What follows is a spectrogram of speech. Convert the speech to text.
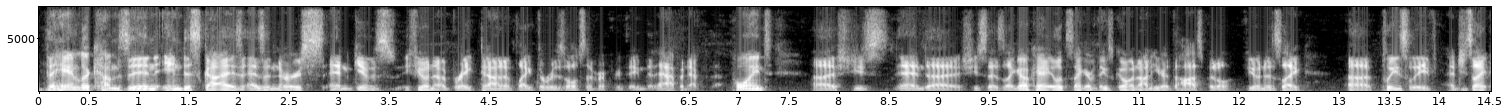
the handler comes in in disguise as a nurse and gives Fiona a breakdown of like the results of everything that happened after that point. Uh, she's and uh, she says like, okay, it looks like everything's going on here at the hospital. Fiona's like, uh, please leave. And she's like,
